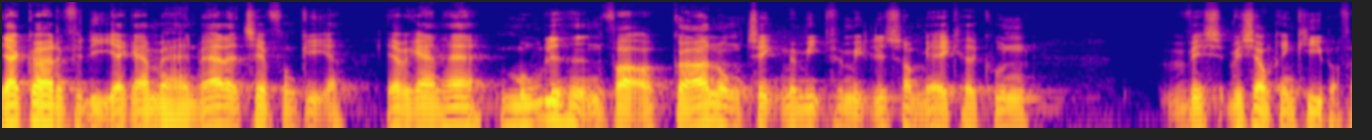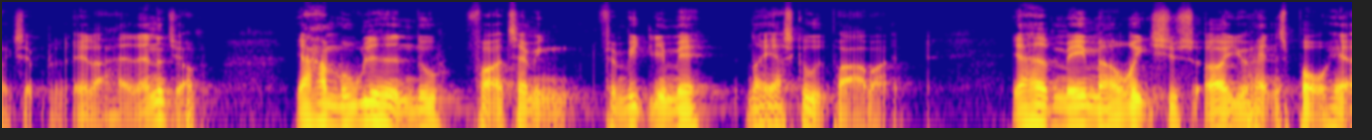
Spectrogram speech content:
Jeg gør det, fordi jeg gerne vil have en hverdag til at fungere. Jeg vil gerne have muligheden for at gøre nogle ting med min familie, som jeg ikke havde kunnet, hvis, hvis jeg var greenkeeper for eksempel, eller havde et andet job. Jeg har muligheden nu for at tage min familie med, når jeg skal ud på arbejde. Jeg havde dem med i Mauritius og Johannesborg her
